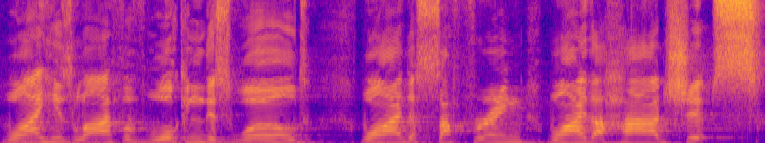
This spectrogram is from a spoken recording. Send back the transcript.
Why his life of walking this world? Why the suffering? Why the hardships?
